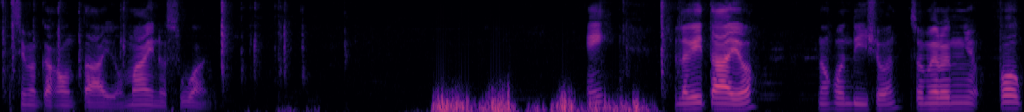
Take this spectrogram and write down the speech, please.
Kasi magka-count tayo. Minus 1. Okay? Lagay tayo ng condition. So, meron yung, for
